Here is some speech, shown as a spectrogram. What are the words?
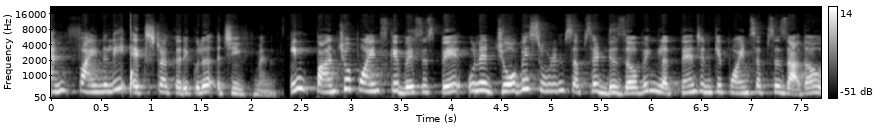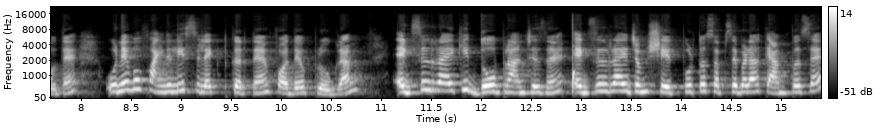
and finally extra curricular achievement इन पाँचों पॉइंट्स के बेसिस पे उन्हें जो भी स्टूडेंट सबसे डिजर्विंग लगते हैं, जिनके पॉइंट सबसे ज़्यादा होते हैं, उन्हें वो फाइनली सिलेक्ट करते हैं फॉर देयर प्रोग्राम एक्सिल राय की दो ब्रांचेस हैं। एक्सिल राय जमशेदपुर तो सबसे बड़ा कैंपस है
